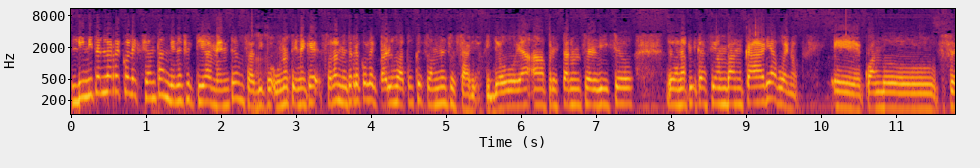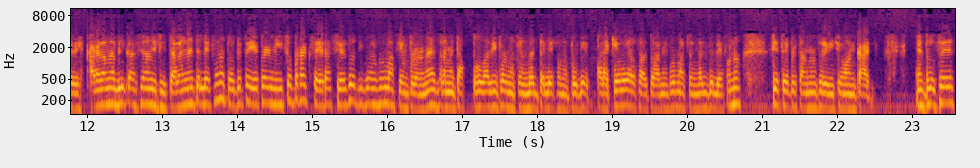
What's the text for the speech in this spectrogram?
Limiten la recolección también efectivamente, o sea, tipo, uno tiene que solamente recolectar los datos que son necesarios. Si yo voy a, prestar un servicio de una aplicación bancaria, bueno, eh, cuando se descarga una aplicación y se instala en el teléfono, tengo que pedir permiso para acceder a cierto tipo de información, pero no necesariamente a toda la información del teléfono, porque ¿para qué voy a usar toda la información del teléfono si estoy prestando un servicio bancario? Entonces,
